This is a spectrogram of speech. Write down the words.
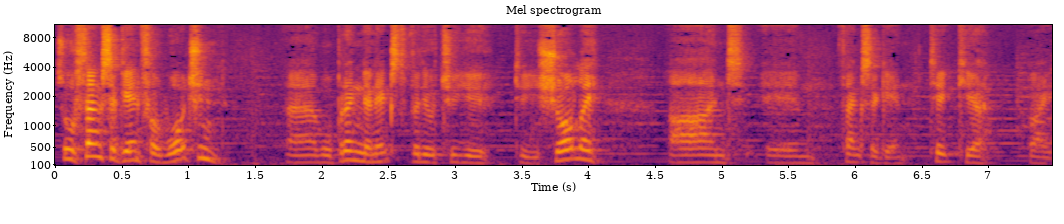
So thanks again for watching. Uh, we'll bring the next video to you to you shortly, and um, thanks again. Take care. Bye.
